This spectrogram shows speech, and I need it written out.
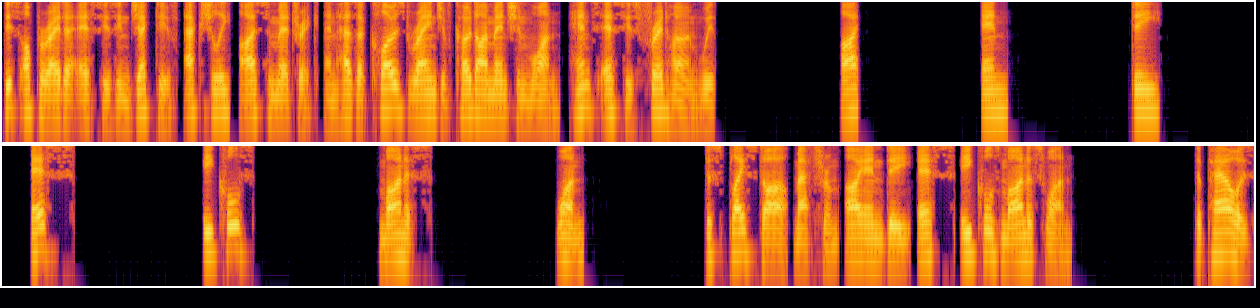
This operator S is injective actually, isometric and has a closed range of codimension 1, hence S is Fredholm with I n d S equals minus 1 Display style mathrm ind s equals minus one. The powers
